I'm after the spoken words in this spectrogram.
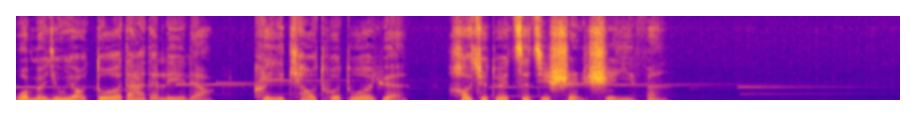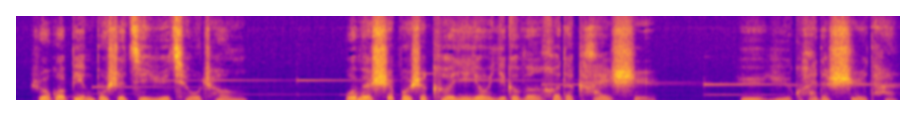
我们拥有多大的力量，可以跳脱多远，好去对自己审视一番？如果并不是急于求成，我们是不是可以有一个温和的开始，与愉快的试探？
